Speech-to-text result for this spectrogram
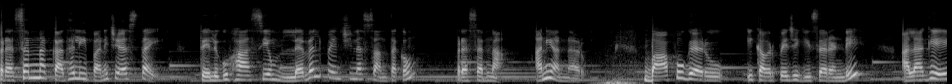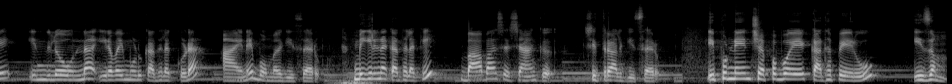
ప్రసన్న కథలు ఈ పని చేస్తాయి. తెలుగు హాస్యం లెవెల్ పెంచిన సంతకం ప్రసన్న అని అన్నారు. బాపు గారు ఈ కవర్ పేజీ గీశారండి. అలాగే ఇందులో ఉన్న ఇరవై మూడు కథలకు కూడా ఆయనే బొమ్మలు గీశారు. మిగిలిన కథలకి బాబా శశాంక్ చిత్రాలు గీశారు. ఇప్పుడు నేను చెప్పబోయే కథ పేరు ఇజం.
